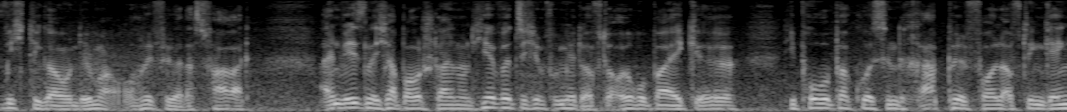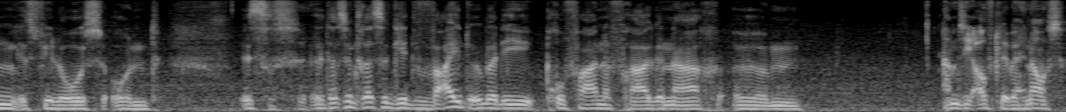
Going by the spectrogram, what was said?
wichtiger und immer häufiger das Fahrrad ein wesentlicher Baustein. Und hier wird sich informiert auf der Eurobike. Äh, die Probeparcours sind rappelvoll, auf den Gängen ist viel los und ist, das Interesse geht weit über die profane Frage nach, ähm, haben Sie Aufkleber hinaus?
